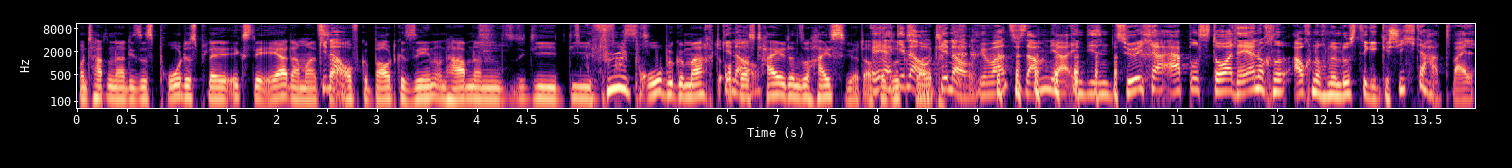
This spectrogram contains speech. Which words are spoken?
Und hatten da dieses Pro-Display XDR damals Genau. da aufgebaut gesehen und haben dann die, die Fühlprobe gemacht, Genau. ob das Teil dann so heiß wird auf Ja, der genau, Rückseite. genau. Wir waren zusammen ja in diesem Zürcher Apple Store, der ja noch, auch noch eine lustige Geschichte hat, weil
